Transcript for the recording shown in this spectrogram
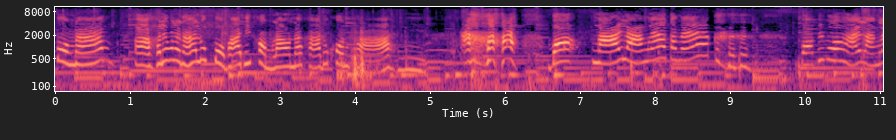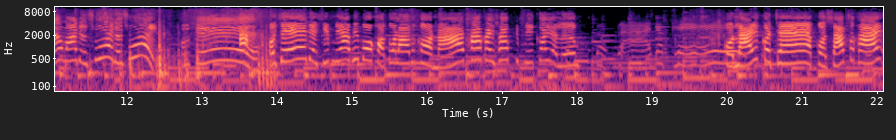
โป่งน้ำอ่าเขาเรียกว่าอะไรนะ ลูกโป่งพระอาทิตย์ของเรานะคะ ทุกคนค่ะนี่เบาะหงายหลังแล้วตาแม็กบอกพี่โบหงายหลังแล้วมาเดี๋ยวช่วย เดี๋ยวช่วย โอเคโอเค เดี๋ยวคลิปเนี้ยพี่โบขอตัวลาไปก่อนนะ ถ้าใครชอบคลิปนี้ก็อย่าลืมดอกร้ายดอกเคกดไลค์ กดแชร์ กดซับสไครต์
